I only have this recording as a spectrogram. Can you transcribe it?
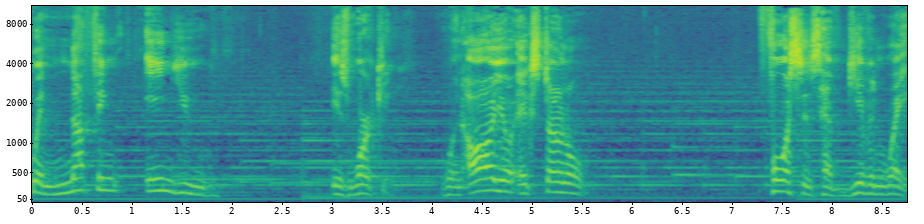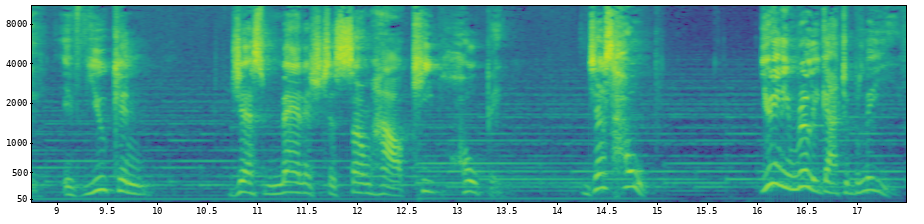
when nothing in you is working, when all your external forces have given way, if you can just manage to somehow keep hoping, just hope. You ain't even really got to believe.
